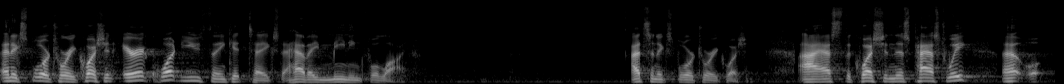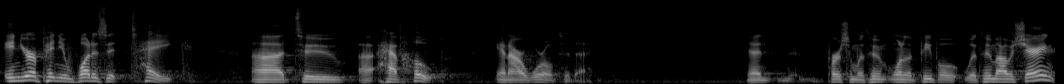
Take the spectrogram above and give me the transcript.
an exploratory question, Eric, what do you think it takes to have a meaningful life? That's an exploratory question. I asked the question this past week uh, in your opinion, what does it take uh, to uh, have hope in our world today? And person with whom one of the people with whom I was sharing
